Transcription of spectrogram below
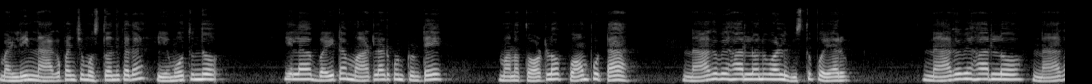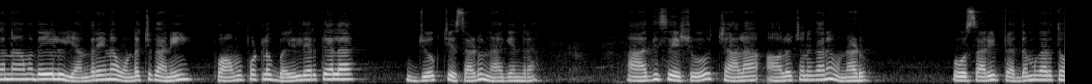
మళ్ళీ నాగపంచం వస్తోంది కదా ఏమవుతుందో? ఇలా బయట మాట్లాడుకుంటుంటే మన తోటలో పాము పుట్ట నాగవిహార్లోని వాళ్ళు విస్తుపోయారు. నాగవిహార్లో నాగనామధేయులు ఎందరైనా ఉండొచ్చు కానీ పాము పుట్టలో బయలుదేరితే ఎలా? జోక్ చేశాడు నాగేంద్ర. ఆదిశేషు చాలా ఆలోచనగానే ఉన్నాడు. ఓసారి పెద్దమ్మగారితో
